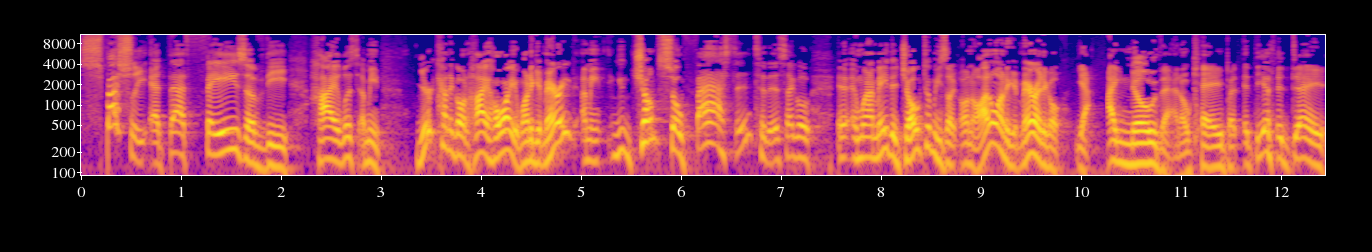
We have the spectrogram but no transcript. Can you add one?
especially at that phase of the high list. I mean, you're kind of going, hi, how are you? Want to get married? I mean, you jump so fast into this. I go, and when I made the joke to him, he's like, oh no, I don't want to get married. I go, yeah, I know that, okay? But at the end of the day,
